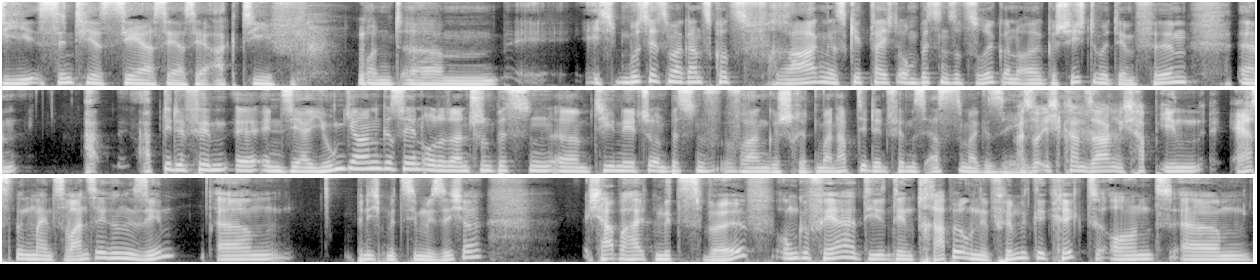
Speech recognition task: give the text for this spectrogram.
die sind hier sehr, sehr, sehr aktiv. Und ähm, ich muss jetzt mal ganz kurz fragen, es geht vielleicht auch ein bisschen so zurück in eure Geschichte mit dem Film. Ähm, Habt ihr den Film äh, in sehr jungen Jahren gesehen oder dann schon ein bisschen ähm, Teenager und ein bisschen vorangeschritten? Wann habt ihr den Film das erste Mal gesehen? Also ich kann sagen, ich habe ihn erst mit meinen 20ern gesehen. Ähm, bin ich mir ziemlich sicher. Ich habe halt mit zwölf ungefähr die, den Trappel um den Film mitgekriegt und ähm,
